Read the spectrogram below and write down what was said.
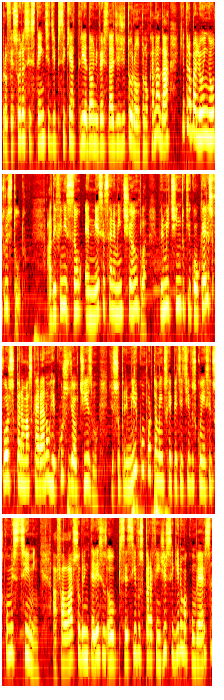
professor assistente de psiquiatria da Universidade de Toronto, no Canadá, que trabalhou em outro estudo. A definição é necessariamente ampla, permitindo que qualquer esforço para mascarar um recurso de autismo, de suprimir comportamentos repetitivos conhecidos como steaming, a falar sobre interesses obsessivos para fingir seguir uma conversa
